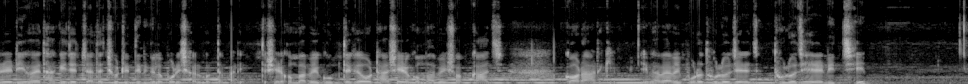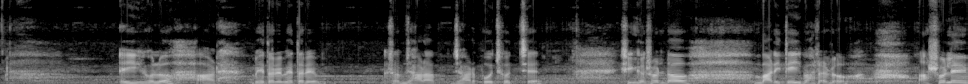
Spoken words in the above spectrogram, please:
রেডি হয়ে থাকি যে, যাতে ছুটির দিনগুলো পরিষ্কার করতে পারি। তো সেরকমভাবেই ঘুম থেকে ওঠা, সেরকমভাবেই সব কাজ করা আর কি। এভাবে আমি পুরো ধুলো ঝেড়ে ধুলো ঝেড়ে নিচ্ছি। এই হলো, আর ভেতরে ভেতরে সব ঝাড়া, ঝাড়পোছ হচ্ছে। সিংহাসনটাও বাড়িতেই বানানো। আসলে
